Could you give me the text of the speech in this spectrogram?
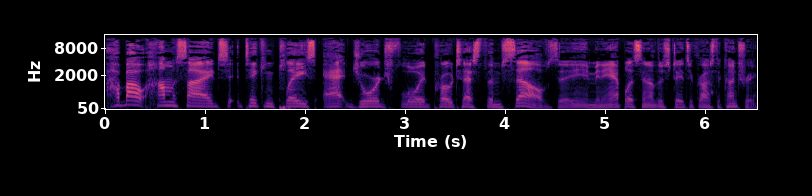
How about homicides taking place at George Floyd protests themselves in Minneapolis and other states across the country?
